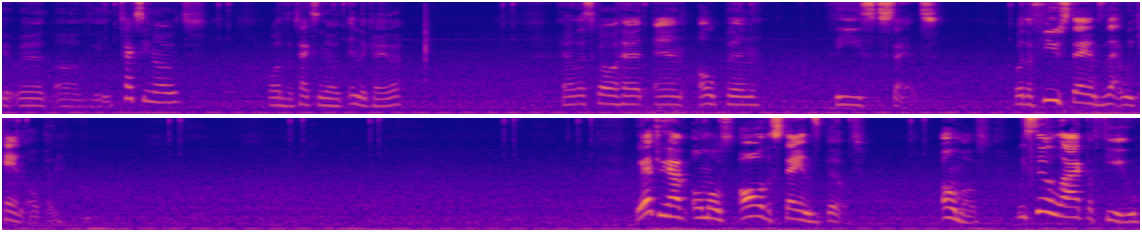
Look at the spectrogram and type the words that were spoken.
Get rid of the taxi nodes, or the taxi node indicator. And let's go ahead and open these stands. Or the few stands that we can open. We actually have almost all the stands built. Almost. We still lack a few.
